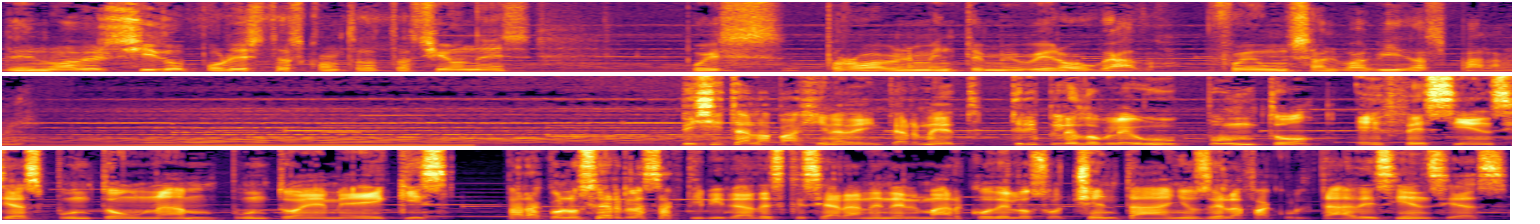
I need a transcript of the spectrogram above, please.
De no haber sido por estas contrataciones, pues probablemente me hubiera ahogado fue un salvavidas para mí. Visita la página de internet www.fciencias.unam.mx para conocer las actividades que se harán en el marco de los 80 años de la Facultad de Ciencias.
